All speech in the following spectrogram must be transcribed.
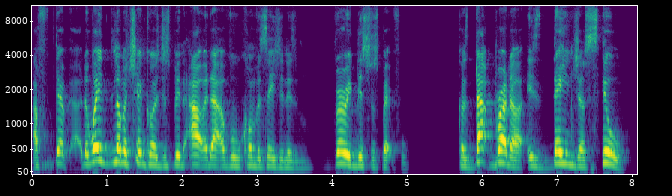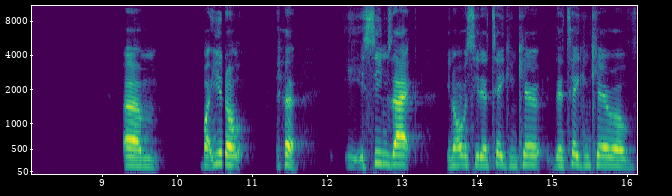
f- the, way Lomachenko has just been out and out of all conversation is very disrespectful. Because that brother is danger still. Um, but you know, it seems like you know, obviously they're taking care. They're taking care of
